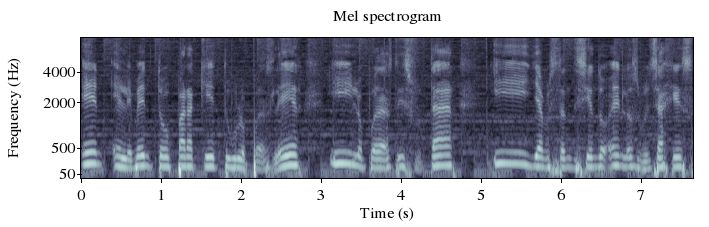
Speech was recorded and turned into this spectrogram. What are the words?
en el evento para que tú lo puedas leer y lo puedas disfrutar. Y ya me están diciendo en los mensajes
